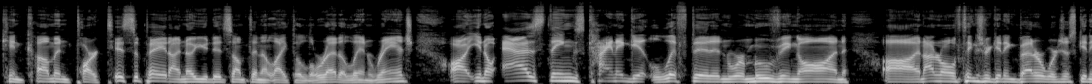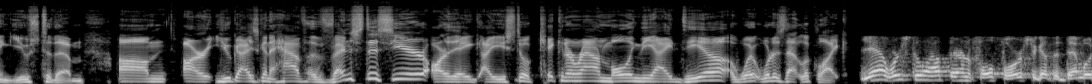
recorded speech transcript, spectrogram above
can come and participate. I know you did something at like the Loretta Lynn Ranch. Uh, you know, as things kind of get lifted and we're moving on, uh, and I don't know if things are getting better, we're just getting used to them. Um, are you guys going to have events this year? Are they, are you still kicking around, mulling the idea? What, what does that look like? Yeah, we're still out there in full force. We got the demo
